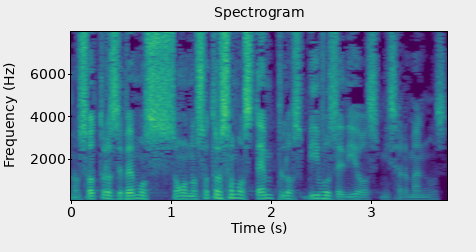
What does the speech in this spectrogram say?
Nosotros debemos, somos, nosotros somos templos vivos de Dios, mis hermanos.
